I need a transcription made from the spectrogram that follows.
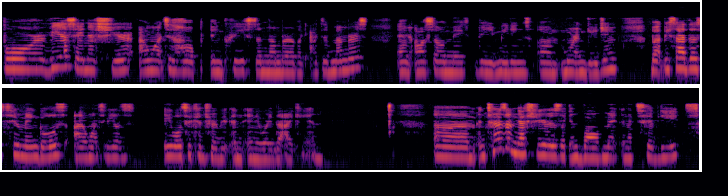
For VSA next year, I want to help increase the number of like active members and also make the meetings um, more engaging. But beside those two main goals, I want to be able to contribute in any way that I can. Um, in terms of next year's like involvement and activities,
